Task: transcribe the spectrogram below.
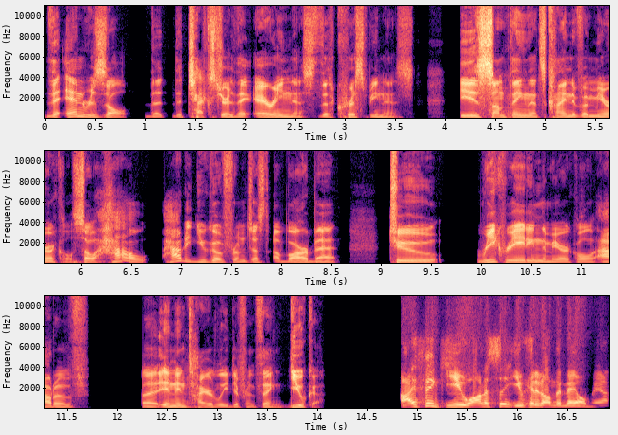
The end result, the the texture, the airiness, the crispiness is something that's kind of a miracle. So how how did you go from just a bar bet to recreating the miracle out of uh, an entirely different thing, yuca? I think you honestly you hit it on the nail, man.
